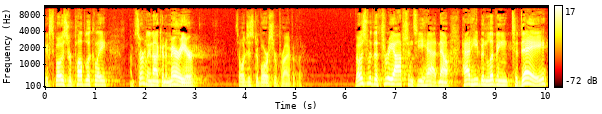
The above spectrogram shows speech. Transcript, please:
expose her publicly. I'm certainly not going to marry her, so I'll just divorce her privately. Those were the three options he had. Now, had he been living today,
